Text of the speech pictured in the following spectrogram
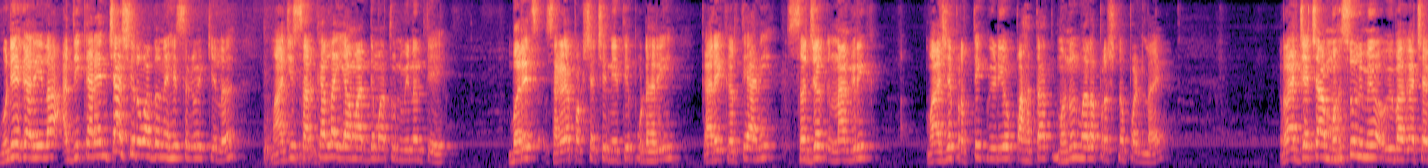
गुन्हेगारीला अधिकाऱ्यांच्या आशीर्वादानं हे सगळं केलं. माझी सरकारला या माध्यमातून विनंती आहे. बरेच सगळ्या पक्षाचे नेते पुढारी कार्यकर्ते आणि सजग नागरिक माझे प्रत्येक व्हिडिओ पाहतात म्हणून मला प्रश्न पडलाय. राज्याच्या महसूल विभागाच्या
